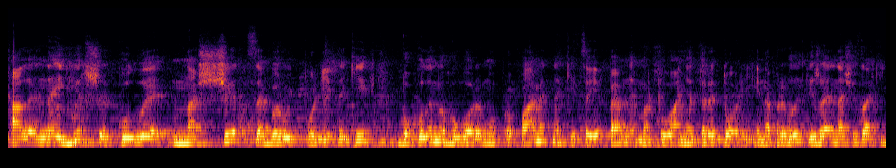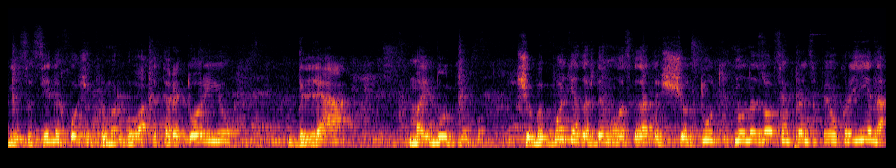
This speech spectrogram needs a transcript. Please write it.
Але найгірше, коли на щит це беруть політики. Бо коли ми говоримо про пам'ятники, це є певне маркування території. І на превеликий жаль, наші західні сусіди хочуть промаркувати територію для майбутнього. Щоб потім завжди могли сказати, що тут ну не зовсім в принципі Україна,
